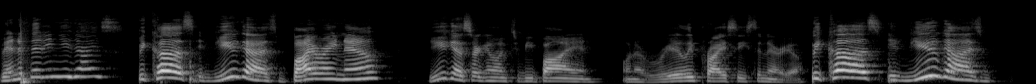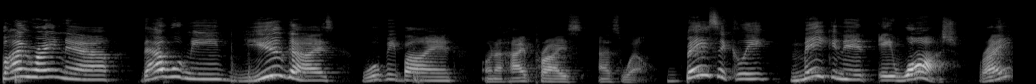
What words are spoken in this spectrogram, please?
benefiting you guys? Because if you guys buy right now, you guys are going to be buying on a really pricey scenario. Because if you guys buy right now, that will mean you guys will be buying on a high price as well. Basically, making it a wash, right?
